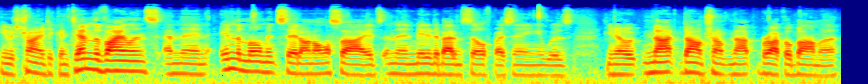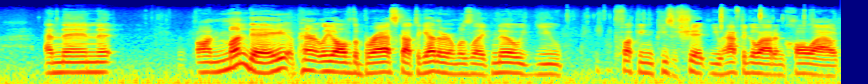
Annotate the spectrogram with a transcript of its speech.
he was trying to condemn the violence, and then in the moment said on all sides, and then made it about himself by saying it was, you know, not Donald Trump, not Barack Obama. And then on Monday, apparently all of the brass got together and was like, no, you fucking piece of shit, you have to go out and call out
